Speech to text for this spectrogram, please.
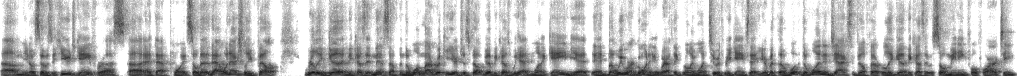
Um, you know, so it was a huge game for us uh, at that point. So that that one actually felt really good because it meant something. The one my rookie year just felt good because we hadn't won a game yet, and but we weren't going anywhere. I think we only won two or three games that year. But the the one in Jacksonville felt really good because it was so meaningful for our team.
